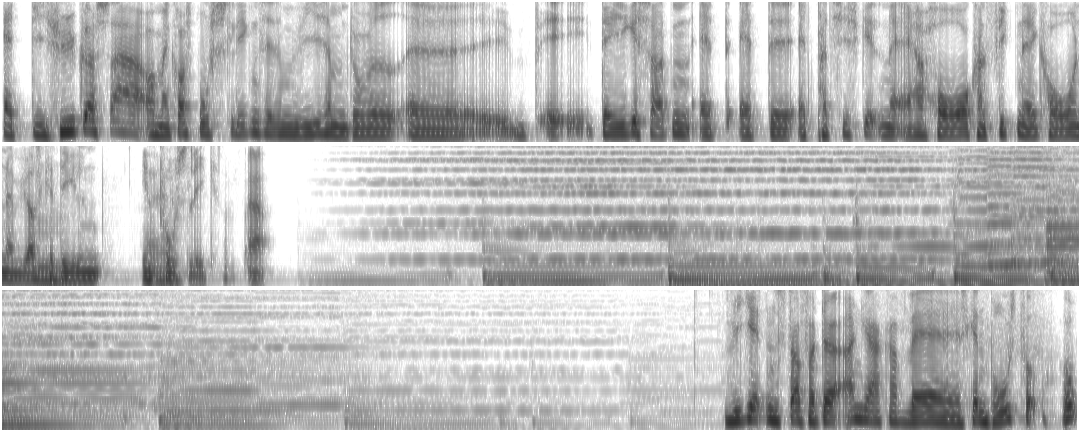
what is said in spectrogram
at de hygger sig, og man kan også bruge slikken til at vise, at du ved, øh, det er ikke sådan, at, at, at partiskillene er hårde, og konflikten er ikke hårdere, når vi også mm. kan dele en, en ja, pose slik. Ja. Weekenden står for døren, Jakob. Hvad skal den bruges på? Oh,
